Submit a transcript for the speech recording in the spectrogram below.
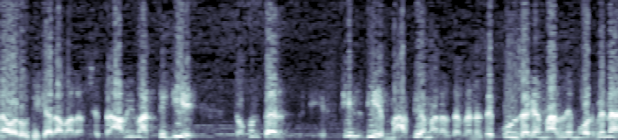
নেওয়ার অধিকার আমার আছে। তো আমি মারতে গিয়ে তখন তার স্কেল দিয়ে মাপিয়া মারা যাবে না যে কোন জায়গায় মারলে মরবে না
